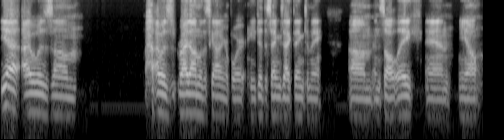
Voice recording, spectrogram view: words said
Yeah, I was, um, I was right on with the scouting report. He did the same exact thing to me um, in Salt Lake, and you know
